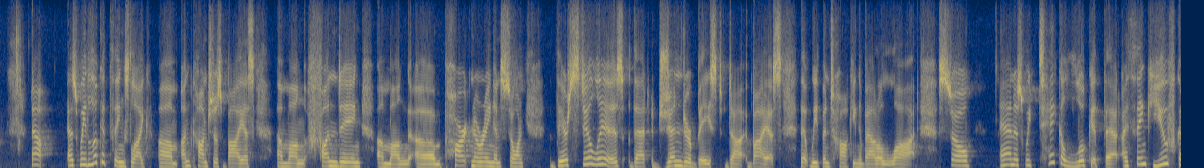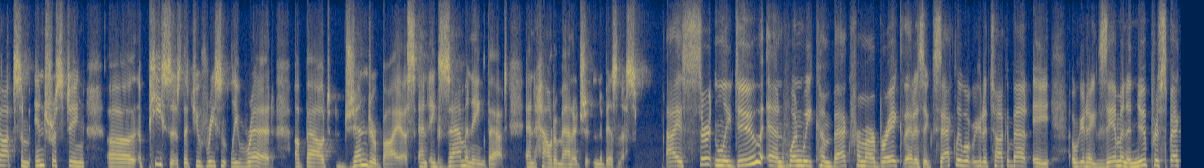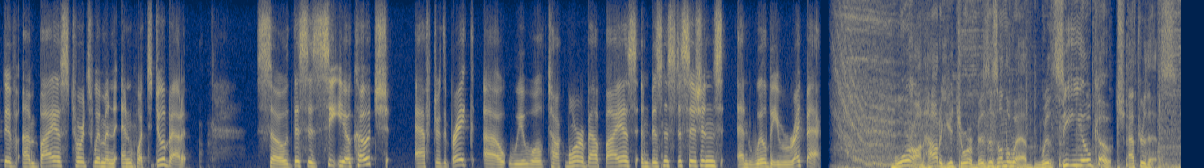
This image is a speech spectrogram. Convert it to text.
Now, as we look at things like um, unconscious bias among funding, among um, partnering, and so on, there still is that gender based di- bias that we've been talking about a lot. So, and as we take a look at that, I think you've got some interesting uh, pieces that you've recently read about gender bias and examining that and how to manage it in the business. I certainly do. And when we come back from our break, that is exactly what we're going to talk about. A we're going to examine a new perspective on bias towards women and what to do about it. So this is CEO Coach. After the break, uh, we will talk more about bias and business decisions, and we'll be right back. More on how to get your business on the web with CEO Coach after this.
